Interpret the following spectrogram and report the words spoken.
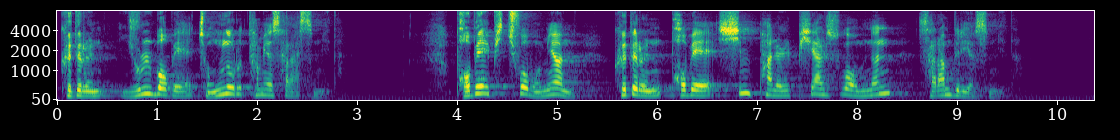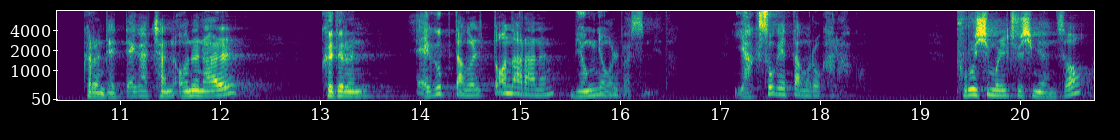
그들은 율법의 종노릇하며 살았습니다. 법에 비추어 보면 그들은 법의 심판을 피할 수가 없는 사람들이었습니다. 그런데 때가 찬 어느 날 그들은 애굽 땅을 떠나라는 명령을 받습니다. 약속의 땅으로 가라고 부르심을 주시면서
